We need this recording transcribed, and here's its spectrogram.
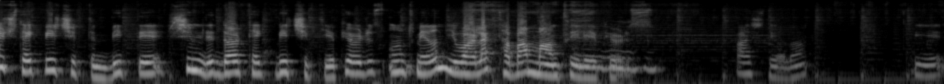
3 tek bir çiftim bitti. Şimdi 4 tek bir çift yapıyoruz. Unutmayalım yuvarlak taban mantığıyla yapıyoruz. Başlayalım. 1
